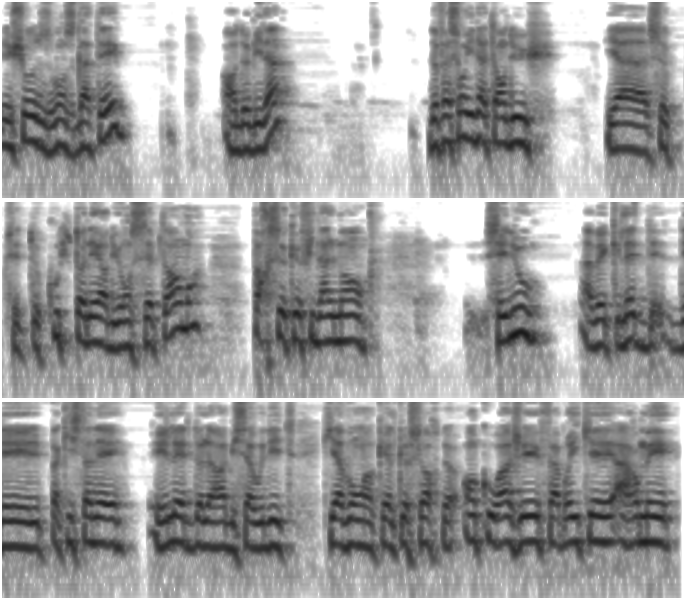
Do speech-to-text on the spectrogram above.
les choses vont se gâter en 2001. De façon inattendue, il y a ce, coup de tonnerre du 11 septembre, parce que finalement, c'est nous, avec l'aide des Pakistanais et l'aide de l'Arabie saoudite, qui avons en quelque sorte encouragé, fabriqué, armé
